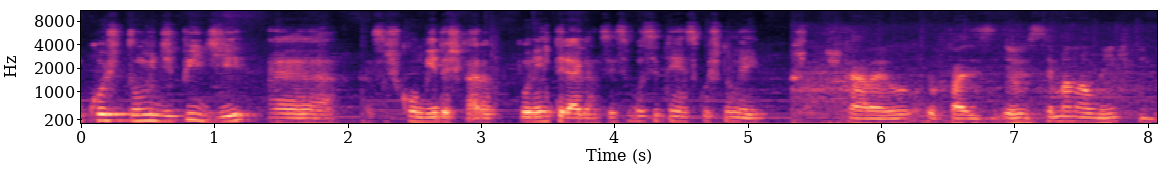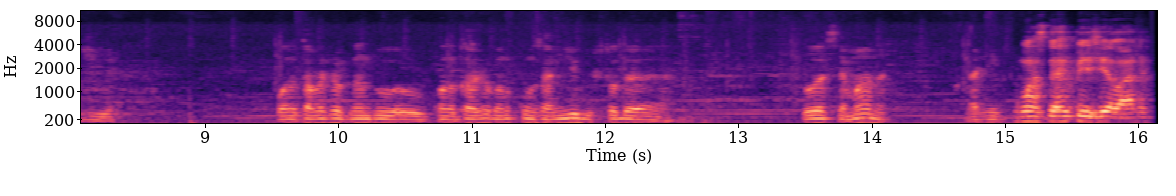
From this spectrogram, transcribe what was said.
o costume de pedir é, essas comidas, cara, por entrega. Não sei se você tem esse costume aí. Cara, eu, eu, faz, eu semanalmente pedia. Quando eu tava jogando. Quando eu tava jogando com os amigos toda, toda semana. A gente. Um lance da RPG lá, né?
